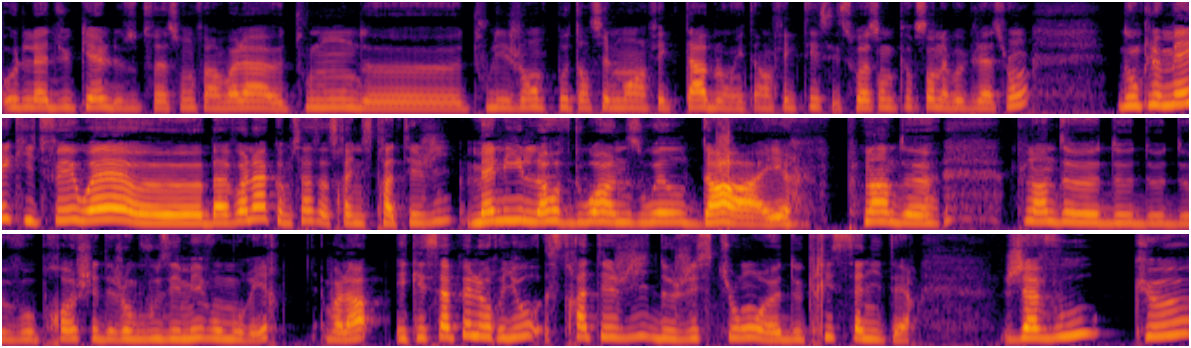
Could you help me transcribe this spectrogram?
au-delà duquel, de toute façon, enfin voilà, tout le monde, tous les gens potentiellement infectables ont été infectés, c'est 60% de la population. Donc le mec, il te fait, ouais, bah voilà, comme ça, ça sera une stratégie. Many loved ones will die plein de, plein de, de, de, vos proches et des gens que vous aimez vont mourir. Voilà. Et qui s'appelle Rio Stratégie de gestion euh, de crise sanitaire. J'avoue que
